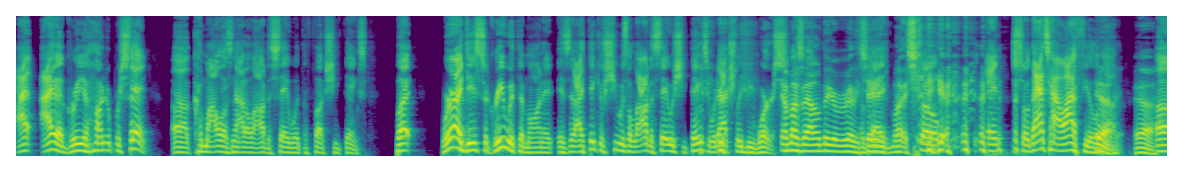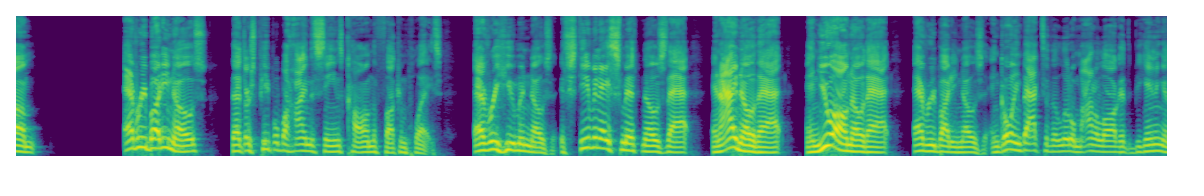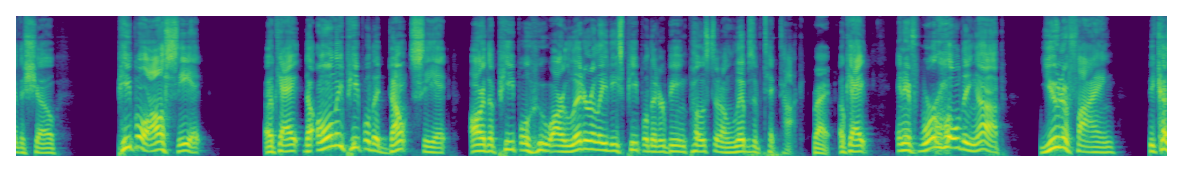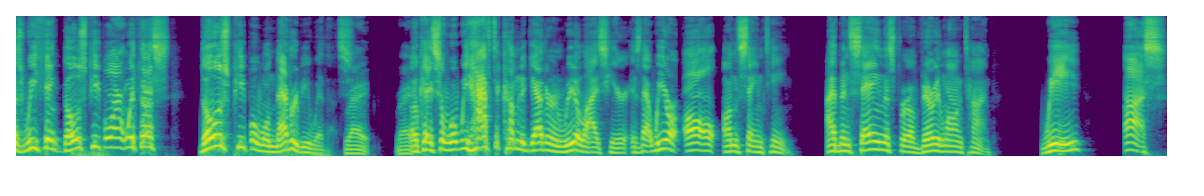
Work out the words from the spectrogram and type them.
I I agree 100%. Uh Kamala's not allowed to say what the fuck she thinks. But where I disagree with him on it is that I think if she was allowed to say what she thinks, it would actually be worse. I must say, I don't think it would really okay? change much. So, and so that's how I feel yeah, about it. Yeah. Um, Everybody knows that there's people behind the scenes calling the fucking plays. Every human knows it. If Stephen A. Smith knows that, and I know that, and you all know that, everybody knows it. And going back to the little monologue at the beginning of the show, people all see it. Okay. The only people that don't see it are the people who are literally these people that are being posted on libs of TikTok. Right. Okay. And if we're holding up unifying because we think those people aren't with us, those people will never be with us. Right. Right. Okay. So, what we have to come together and realize here is that we are all on the same team. I've been saying this for a very long time. We, us,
